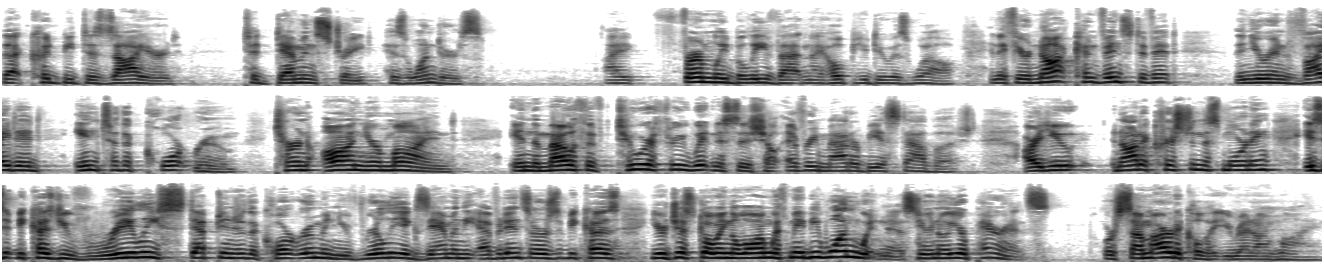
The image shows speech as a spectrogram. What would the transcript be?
that could be desired to demonstrate his wonders. I firmly believe that, and I hope you do as well. And if you're not convinced of it, then you're invited into the courtroom. Turn on your mind. In the mouth of two or three witnesses shall every matter be established. Are you not a Christian this morning? Is it because you've really stepped into the courtroom and you've really examined the evidence, or is it because you're just going along with maybe one witness, you know, your parents, or some article that you read online,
